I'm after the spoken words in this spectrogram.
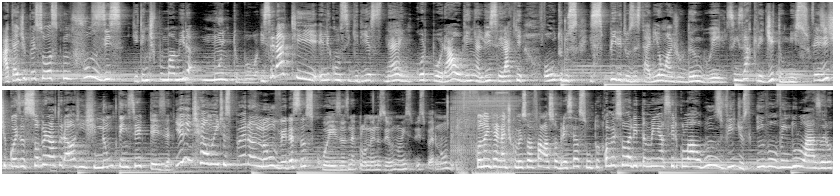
até de pessoas com fuzis, que tem tipo uma mira muito boa. E será que ele conseguiria né, incorporar alguém ali? Será que outros espíritos estariam ajudando ele? Vocês acreditam nisso? Se existe coisa sobrenatural, a gente não tem certeza. E a gente realmente espera não ver essas coisas, né? Pelo menos eu não espero não ver. Quando a internet começou a falar sobre esse assunto, começou ali também a circular alguns vídeos envolvendo Lázaro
